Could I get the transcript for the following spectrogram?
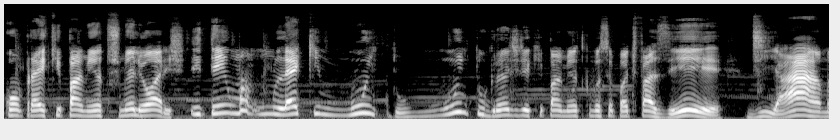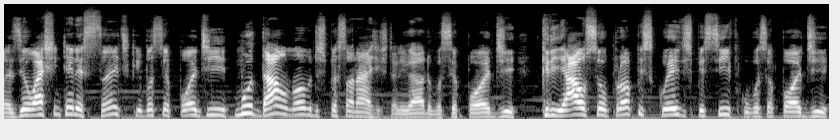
comprar equipamentos melhores. E tem uma, um leque muito, muito grande de equipamento que você pode fazer de armas. Eu acho interessante que você pode mudar o nome dos personagens, tá ligado? Você pode criar o seu próprio squad específico, você pode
